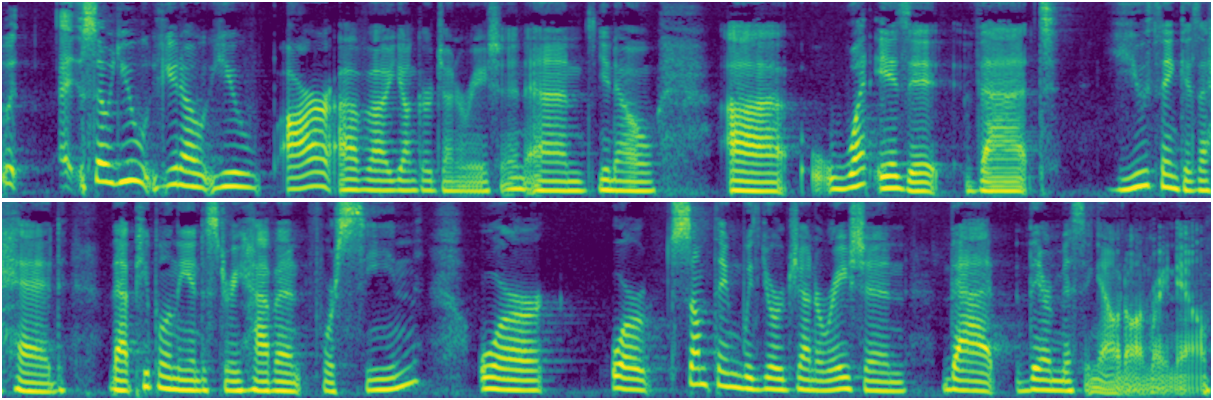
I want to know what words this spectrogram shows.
So you you know you are of a younger generation, and you know uh, what is it that you think is ahead that people in the industry haven't foreseen, or or something with your generation that they're missing out on right now?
